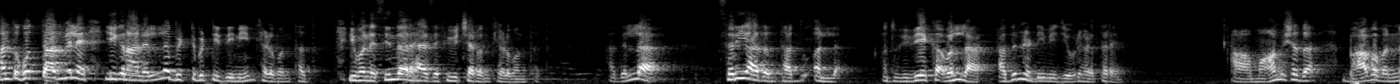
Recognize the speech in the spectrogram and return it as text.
ಅಂತ ಗೊತ್ತಾದ್ಮೇಲೆ ಈಗ ನಾನೆಲ್ಲ ಬಿಟ್ಟು ಬಿಟ್ಟಿದ್ದೀನಿ ಅಂತ ಹೇಳುವಂಥದ್ದು. Even a has a future ಅಂತ ಹೇಳುವಂಥದ್ದು. ಅದೆಲ್ಲ ಸರಿಯಾದಂತಹದ್ದು ಅಲ್ಲ. ಅದು ವಿವೇಕವಲ್ಲ. ಅದನ್ನ ಡಿ ವಿ ಜಿಯವರು ಹೇಳ್ತಾರೆ. ಆ ಮಾನುಷದ ಭಾವವನ್ನ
